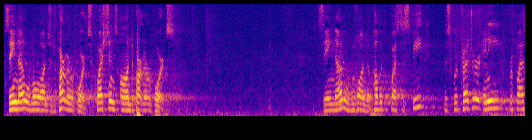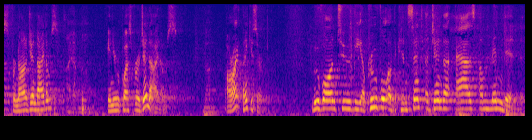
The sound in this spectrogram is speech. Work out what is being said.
Seeing none, we'll move on to department reports. Questions on department reports? Seeing none, we'll move on to public requests to speak. Mr. Clerk Treasurer, any requests for non-agenda items? I have none. Any requests for agenda items? None. All right, thank you, sir. Move on to the approval of the consent agenda as amended.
